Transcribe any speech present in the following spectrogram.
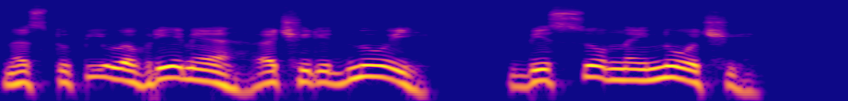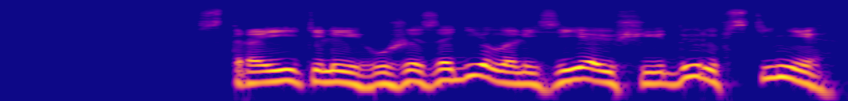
наступило время очередной бессонной ночи. Строители уже заделали зияющие дыры в стене,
